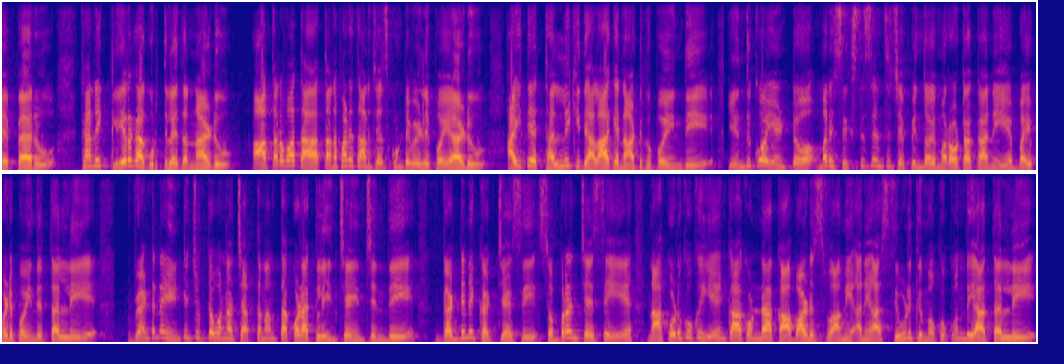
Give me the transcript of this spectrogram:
చెప్పారు. కానీ క్లియర్గా గుర్తులేదన్నాడు. ఆ తర్వాత తన పని తాను చేసుకుంటూ వెళ్ళిపోయాడు. అయితే తల్లికి ఇది అలాగే నాటుకుపోయింది. ఎందుకో ఏంటో మరి సిక్స్త్ సెన్స్ చెప్పిందో మరోటో కానీ భయపడిపోయింది తల్లి. వెంటనే ఇంటి చుట్టూ ఉన్న చెత్తనంతా కూడా క్లీన్ చేయించింది. గడ్డిని కట్ చేసి శుభ్రం చేసి నా కొడుకుకు ఏం కాకుండా కాపాడు స్వామి అని ఆ శివుడికి మొక్కుకుంది ఆ తల్లి.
